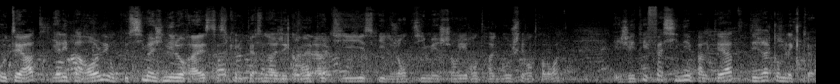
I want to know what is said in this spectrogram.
au théâtre, il y a les paroles et on peut s'imaginer le reste. Est-ce que le personnage est grand, petit? Est-ce qu'il est gentil, méchant Il rentre à gauche, il rentre à droite? Et j'ai été fasciné par le théâtre déjà comme lecteur.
